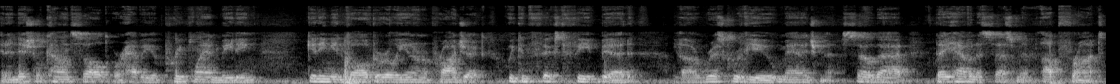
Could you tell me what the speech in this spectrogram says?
an initial consult or having a pre planned meeting, getting involved early in on a project. We can fixed fee bid uh, risk review management so that they have an assessment up front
